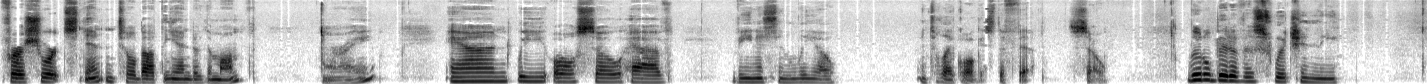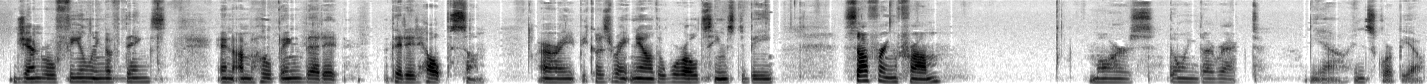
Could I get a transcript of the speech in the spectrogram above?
for a short stint until about the end of the month. All right. And we also have Venus in Leo until like August the 5th. So, a little bit of a switch in the general feeling of things, and I'm hoping that it that it helps some. All right, because right now the world seems to be suffering from Mars going direct. Yeah, in Scorpio.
